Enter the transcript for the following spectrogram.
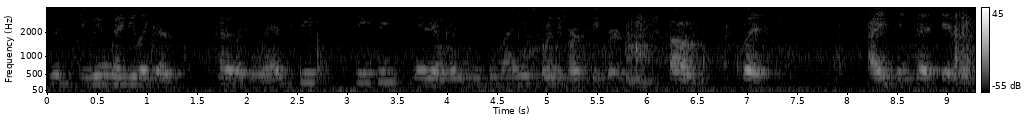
was doing maybe like a kind of like landscape painting, maybe I wouldn't use the liners or the carbon paper. Um, but I think that it like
